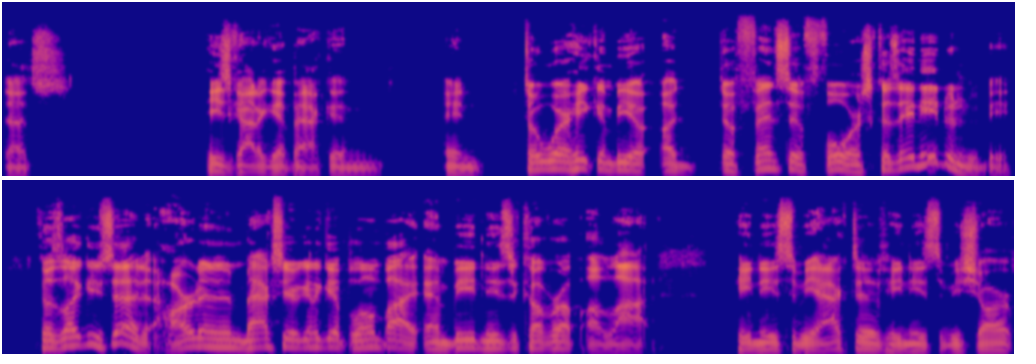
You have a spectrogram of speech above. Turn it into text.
That's he's got to get back in in to where he can be a, a defensive force because they need him to be. Because like you said, Harden and Maxey are going to get blown by. Embiid needs to cover up a lot. He needs to be active. He needs to be sharp.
